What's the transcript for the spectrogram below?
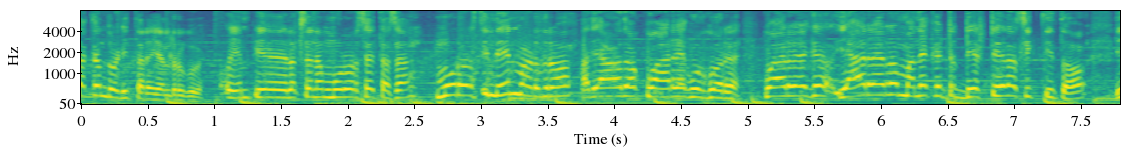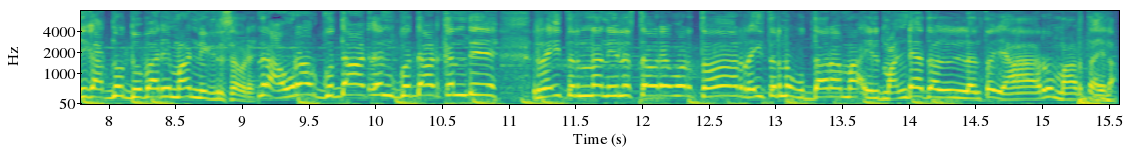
ತಕ್ಕಂದು ಹೊಡಿತಾರೆ ಎಲ್ರಿಗೂ. ಎಂ ಪಿ ಎಲೆಕ್ಷನ್ ಮೂರು ವರ್ಷ ಆಯ್ತಾ ಸರ್? ಮೂರು ವರ್ಷದಿಂದ ಏನು ಮಾಡಿದ್ರು? ಅದು ಯಾವ್ದೋ ಕ್ವಾರ್ಯಾಗ ಹೋಗೋರೆ. ಕ್ವಾರ್ಯಾಗ ಯಾರ್ಯಾರ ಮನೆ ಕಟ್ಟಿದ್ದು ಎಷ್ಟೇರ ಸಿಕ್ತಿತ್ತೋ, ಈಗ ಅದನ್ನು ದುಬಾರಿ ಮಾಡಿ ನಿಗ್ರಿಸವ್ರೆ. ಅಂದ್ರೆ ಅವ್ರವ್ರು ಗುದ್ದಾಡ್ ಗುದ್ದಾಡ್ಕೊಂಡು ರೈತರನ್ನ ನಿಲ್ಲಿಸ್ತವ್ರೆ ಹೊರತು ರೈತರನ್ನ ಉದ್ದಾರ ಮಾ ಇಲ್ಲಿ ಮಂಡ್ಯದಲ್ಲಂತ ಯಾರು ಮಾಡ್ತಾ ಇಲ್ಲ.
